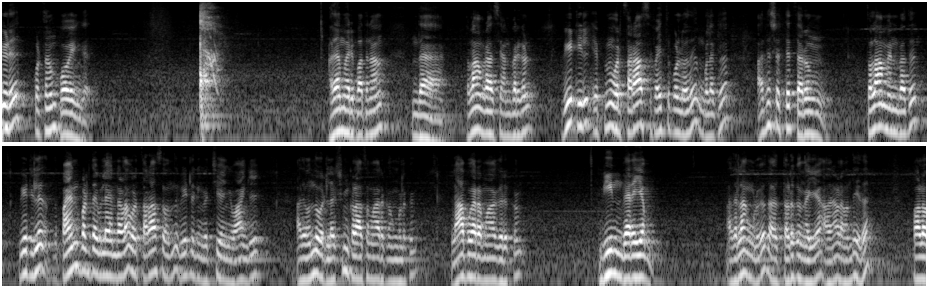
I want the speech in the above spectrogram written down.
வீடு கொடுத்தனும் போவீங்க. அதே மாதிரி பார்த்தோன்னா இந்த துலாம் ராசி அன்பர்கள் வீட்டில் எப்பவும் ஒரு தராசு வைத்துக்கொள்வது உங்களுக்கு அதிர்ஷ்டத்தை தரும். துலாம் என்பது வீட்டில் பயன்படுத்தவில்லை என்றாலும் ஒரு தராசு வந்து வீட்டில் நீங்கள் வச்சு வைங்க வாங்கி அது வந்து ஒரு லட்சுமி கலாசமாக இருக்கும் உங்களுக்கு. லாபகரமாக இருக்கும். வீண் விரயம். அதெல்லாம் உங்களுக்கு அது தடுக்குங்க ஐயா. அதனால் வந்து இதை ஃபாலோ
